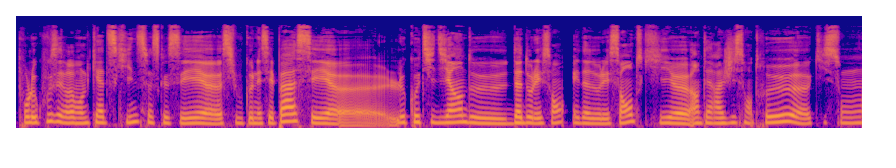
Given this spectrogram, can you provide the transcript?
pour le coup, c'est vraiment le cas de Skins parce que c'est, euh, si vous connaissez pas, c'est euh, le quotidien de d'adolescents et d'adolescentes qui euh, interagissent entre eux, qui sont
